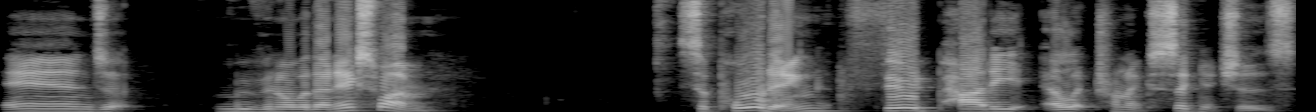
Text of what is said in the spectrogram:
And moving on with our next one supporting third party electronic signatures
